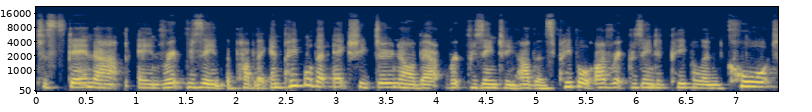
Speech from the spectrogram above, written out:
to stand up and represent the public, and people that actually do know about representing others, people I've represented people in court,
